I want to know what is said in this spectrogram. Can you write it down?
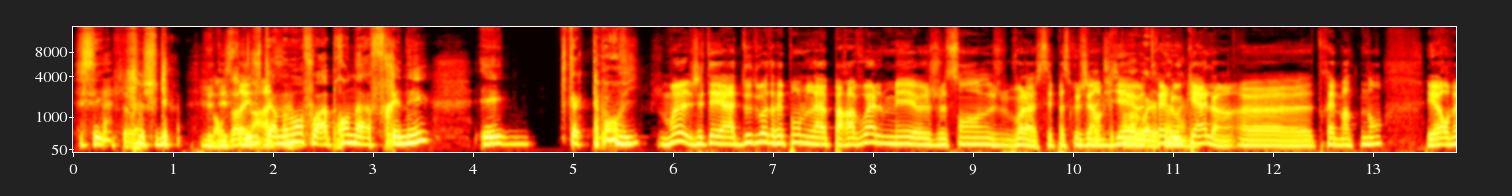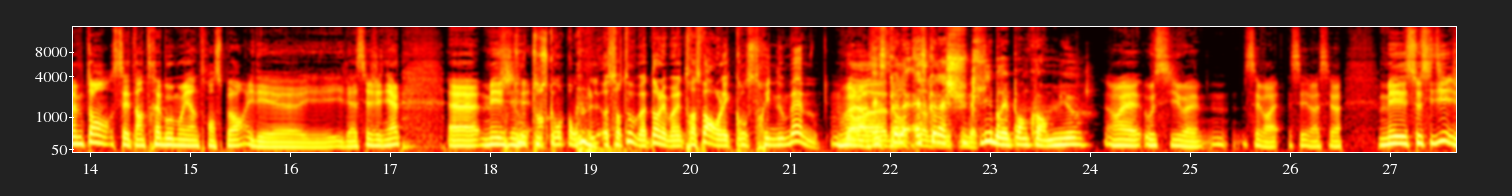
C'est, je veux dire, Le juste qu'à un moment, faut apprendre à freiner et t'as, pas envie. Moi, j'étais à deux doigts de répondre la paravoile, mais euh, je sens, je- voilà, c'est parce que j'ai un Avec le biais euh, est très local, euh, très maintenant, et en même temps, c'est un très beau moyen de transport. Il est, euh, il est assez génial. Euh, mais Tout, j'ai, tout ce qu'on, on- surtout maintenant les moyens de transport, on les construit nous-mêmes. Voilà. Est-ce que, dans que la chute libre est pas encore mieux? Ouais, aussi, ouais. C'est vrai, c'est vrai, c'est vrai. Mais ceci dit,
